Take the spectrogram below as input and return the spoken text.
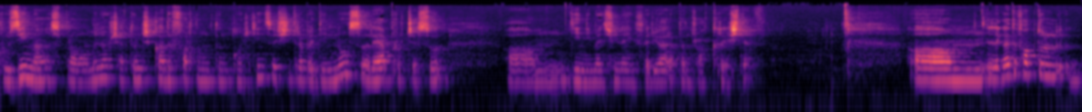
cruzimea asupra oamenilor și atunci cade foarte mult în conștiință și trebuie din nou să rea procesul um, din dimensiunea inferioară pentru a crește. Um, legat de faptul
